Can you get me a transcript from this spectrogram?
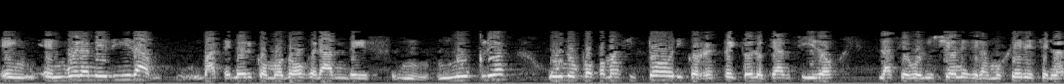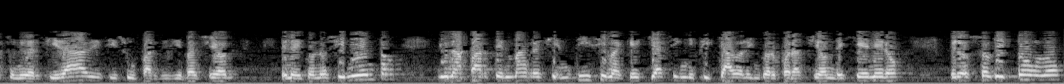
en, en buena medida, va a tener como dos grandes núcleos, uno un poco más histórico respecto de lo que han sido las evoluciones de las mujeres en las universidades y su participación en el conocimiento, y una parte más recientísima que es que ha significado la incorporación de género, pero sobre todo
